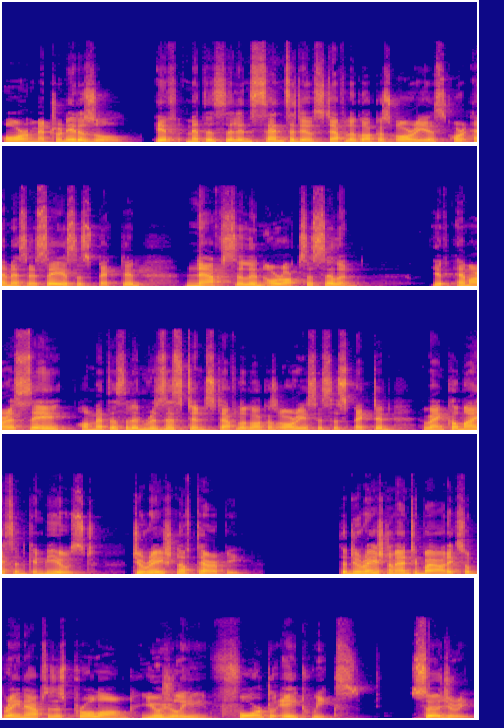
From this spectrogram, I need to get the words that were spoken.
or metronidazole. If methicillin sensitive Staphylococcus aureus or MSSA is suspected, nafcillin or oxacillin. If MRSA or methicillin resistant Staphylococcus aureus is suspected, vancomycin can be used. Duration of therapy. The duration of antibiotics for brain abscess is prolonged, usually 4 to 8 weeks. Surgery.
